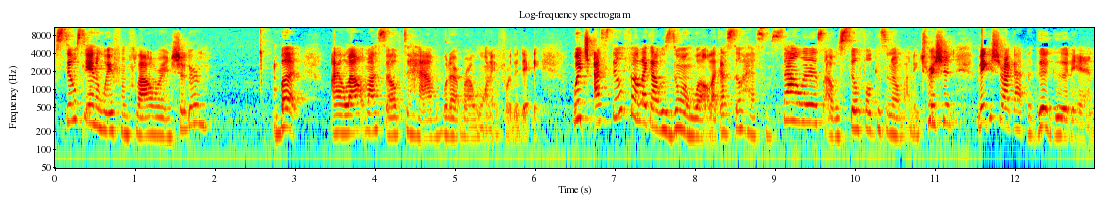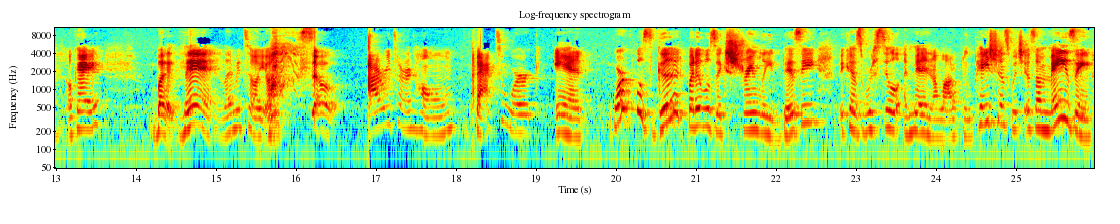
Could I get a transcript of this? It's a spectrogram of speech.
still staying away from flour and sugar but i allowed myself to have whatever i wanted for the day which i still felt like i was doing well. Like i still had some salads. I was still focusing on my nutrition making sure i got the good good in okay? But then let me tell y'all so i returned home back to work and work was good but it was extremely busy because we're still admitting a lot of new patients which is amazing.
